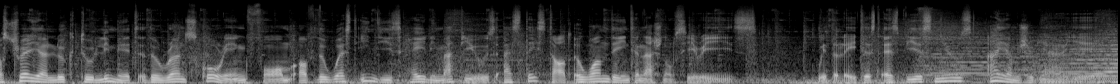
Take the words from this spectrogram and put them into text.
Australia looked to limit the run scoring form of the West Indies Hayley Matthews as they start a one day international series. With the latest SBS news, I am Julien Oeuillet.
